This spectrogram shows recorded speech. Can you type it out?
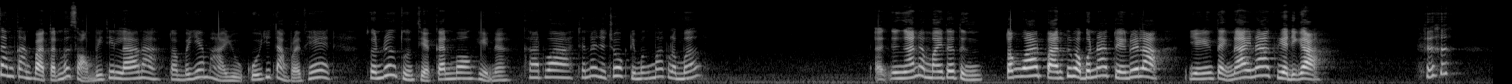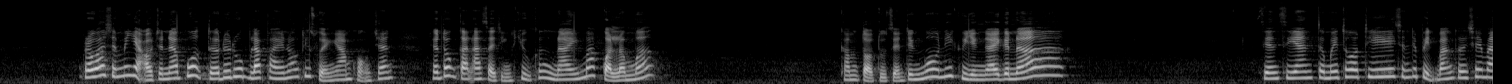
ฉันทำการผ่าตัดเมื่อสองปีที่แล้วนะตอนไปเยี่ยมหาอยู่กุยที่ต่างประเทศ ส่วนเรื่องสูญเสียการมองเห็นนะคาดว่าฉันน่าจะโชคดีมากๆละมั้งเอองั้นทำไมเธอถึงต้องวาดปานขึ้นมาบนหน้าตัวเองด้วยล่ะยังยังแต่งได้หน้าเกลียดอีกอะเพราะว่าฉันไม่อยากเอาชนะพวกเธอด้วยรูปลักษณ์ภายนอกที่สวยงามของฉัน ฉันต้องการอาศัยสิ่งที่อยู่ข้างในมากกว่าละมั้งคำตอบถูกแสนจะโง่นี่คือยังไงกันนะ เซียนเซียนเธอไม่โทษที่ฉันจะปิดบังเธอใช่ไหม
